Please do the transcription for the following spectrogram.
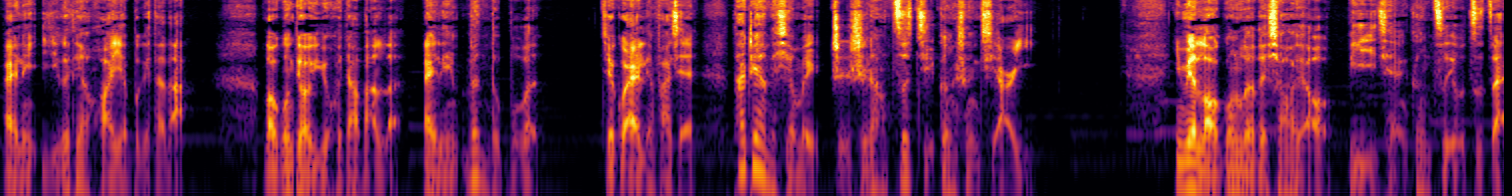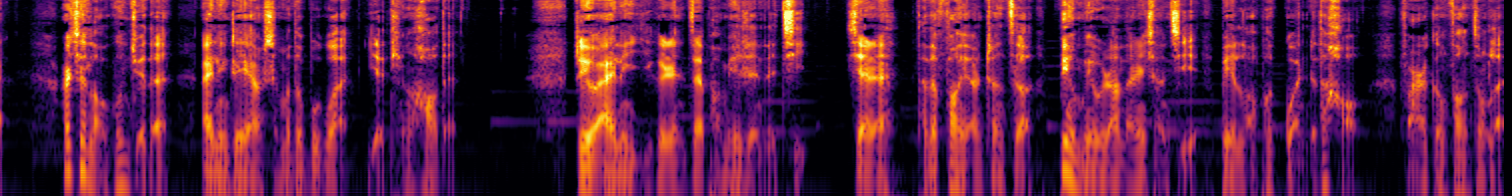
艾琳一个电话也不给他打。老公钓鱼回家晚了，艾琳问都不问，结果艾琳发现她这样的行为只是让自己更生气而已。因为老公乐得逍遥，比以前更自由自在，而且老公觉得艾琳这样什么都不管也挺好的。只有艾琳一个人在旁边忍着气，显然她的放养政策并没有让男人想起被老婆管着的好，反而更放纵了。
